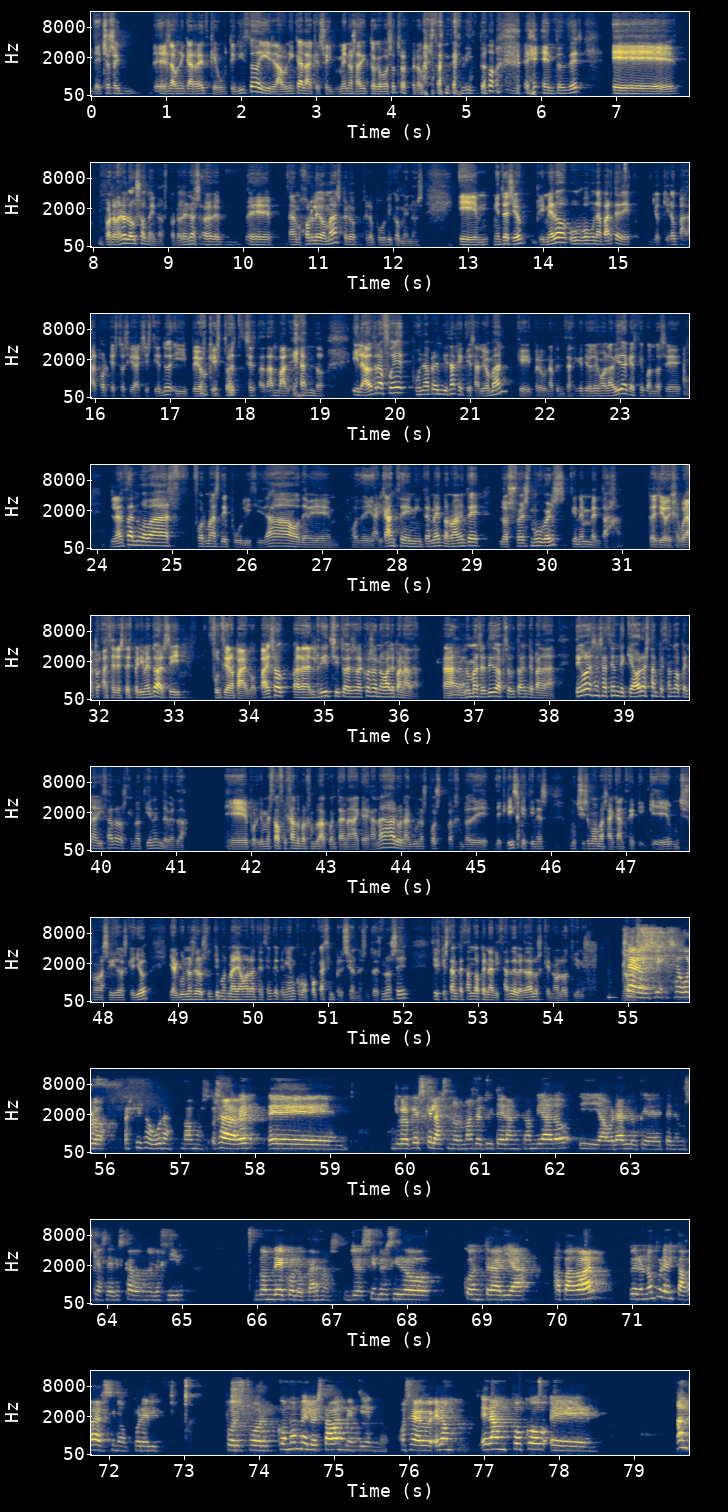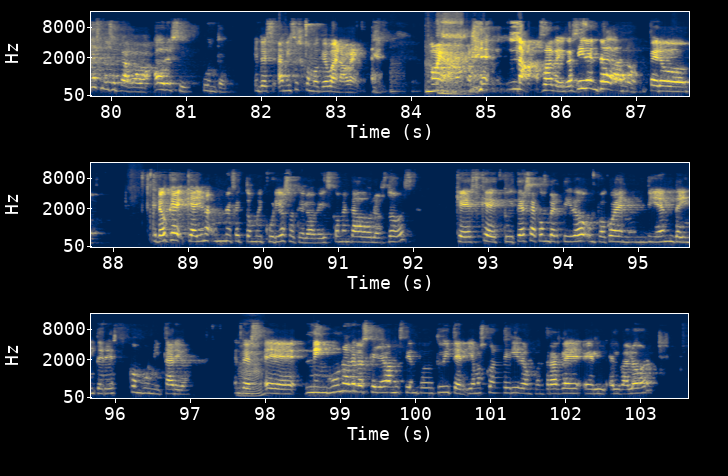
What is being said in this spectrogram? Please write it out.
de hecho, soy es la única red que utilizo y la única a la que soy menos adicto que vosotros, pero bastante adicto. Entonces, eh, por lo menos lo uso menos, por lo menos eh, eh, a lo mejor leo más, pero, pero publico menos. entonces yo, primero hubo una parte de, yo quiero pagar porque esto siga existiendo y veo que esto se está tambaleando. Y la otra fue un aprendizaje que salió mal, que, pero un aprendizaje que yo tengo en la vida, que es que cuando se lanzan nuevas formas de publicidad o de, o de alcance en Internet, normalmente los first movers tienen ventaja. Entonces yo dije, voy a hacer este experimento a ver si funciona para algo. Para eso, para el reach y todas esas cosas no vale para nada. Sea, no me ha servido absolutamente para nada. Tengo la sensación de que ahora está empezando a penalizar a los que no tienen de verdad. Eh, porque me he estado fijando, por ejemplo, la cuenta de Nada que Ganar o en algunos posts, por ejemplo, de, Chris, que tienes muchísimo más alcance, que, muchísimo más seguidores que yo, y algunos de los últimos me ha llamado la atención que tenían como pocas impresiones. Entonces, no sé si es que está empezando a penalizar de verdad a los que no lo tienen. claro que sí, seguro, estoy segura, vamos. O sea, a ver, eh, yo creo que es que las normas de Twitter han cambiado y ahora lo que tenemos que hacer es cada uno elegir dónde colocarnos. Yo siempre he sido contraria a pagar pero no por el pagar, sino por el por, por cómo me lo estaban vendiendo. O sea, era, era un poco... Eh, antes no se pagaba, ahora sí, punto. Entonces, a mí eso es como que, bueno, a ver, bueno, no, ¿sabes? Así de entrada no, pero creo que, que hay un efecto muy curioso que lo habéis comentado los dos, que es que Twitter se ha convertido un poco en un bien de interés comunitario. Entonces, eh, ninguno de los que llevamos tiempo en Twitter y hemos conseguido encontrarle el, valor,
